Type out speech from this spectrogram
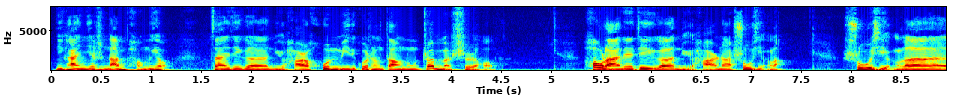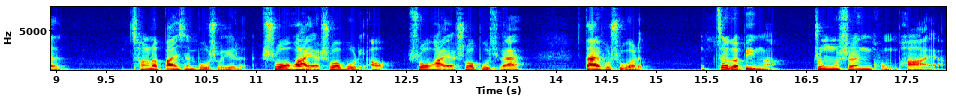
你看人家是男朋友，在这个女孩昏迷的过程当中这么伺候她。后来呢，这个女孩呢苏醒了，苏醒了，成了半身不遂了，说话也说不了，说话也说不全。大夫说了，这个病啊，终身恐怕呀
